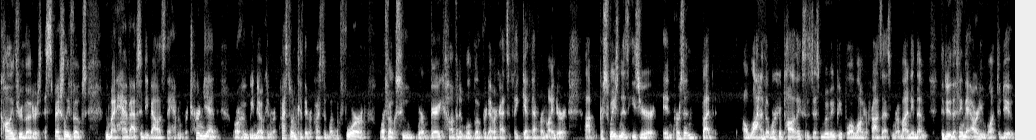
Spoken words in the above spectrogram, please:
calling through voters, especially folks who might have absentee ballots they haven't returned yet, or who we know can request one because they requested one before, or folks who we're very confident will vote for Democrats if they get that reminder. Uh, persuasion is easier in person, but a lot of the work of politics is just moving people along a process and reminding them to do the thing they already want to do.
